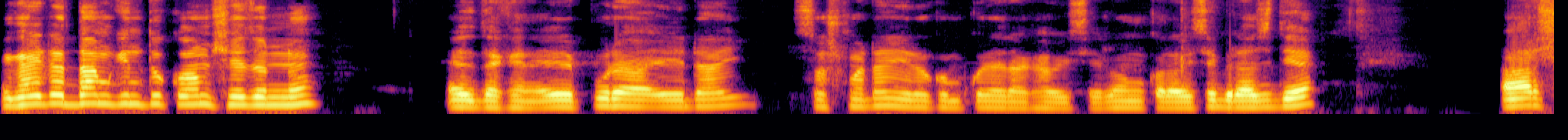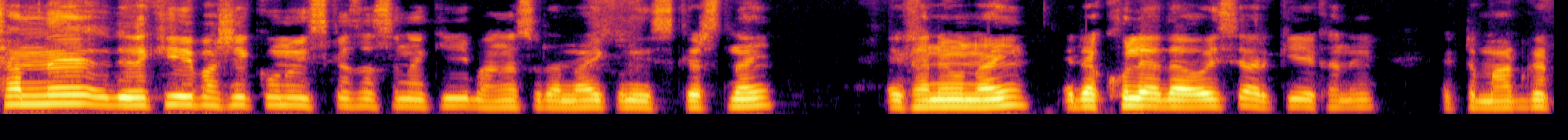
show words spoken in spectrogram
এই গাড়িটার দাম কিন্তু কম, সেজন্য এই দেখেন, এই পুরা এটাই চশমাটাই এরকম করে রাখা হয়েছে, রং করা হয়েছে ব্রাশ দিয়ে। আর সামনে দেখি এই পাশে কোনো স্কেচ আছে নাকি? ভাঙাচোরা নাই, কোনো স্কেচ নাই, এখানেও নাই। এটা খুলে দেওয়া হয়েছে আর কি, এখানে একটা মাঠগাট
